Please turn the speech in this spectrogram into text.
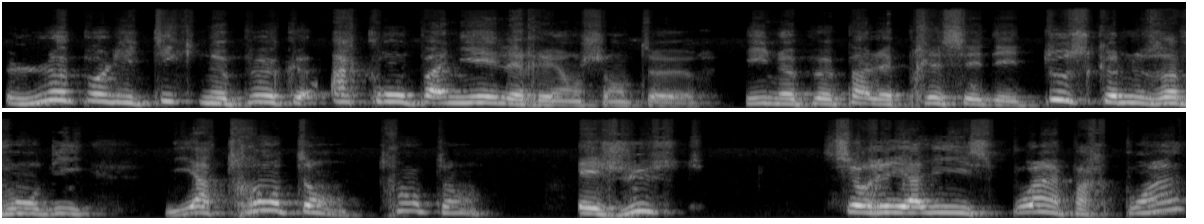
le politique ne peut qu'accompagner les réenchanteurs. Il ne peut pas les précéder. Tout ce que nous avons dit il y a 30 ans, 30 ans, est juste, se réalise point par point,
